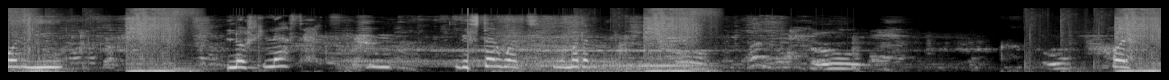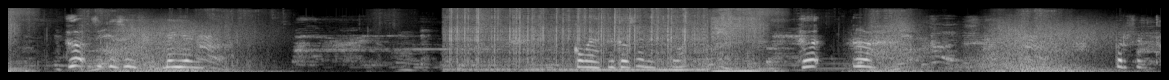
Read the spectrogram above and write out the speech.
Oli. Los láseres de Star Wars lo matan. Ahora. Ah, Sí que sí, ve bien. ¿Cómo le explicación esto? Ah, ah. Perfecto.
